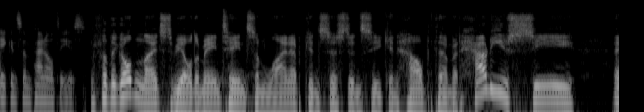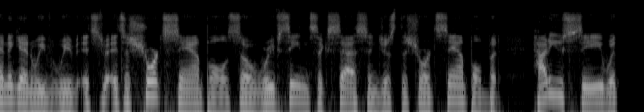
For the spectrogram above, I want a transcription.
be taking some penalties. For the Golden Knights to be able to maintain some lineup consistency can help them, but how do you see and again, we've we've it's it's a short sample, so we've seen success in just the short sample. But how do you see with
